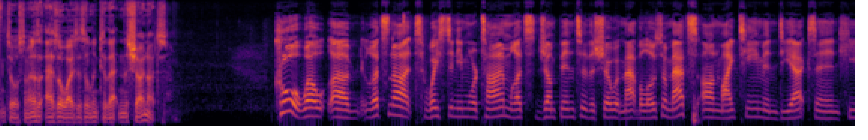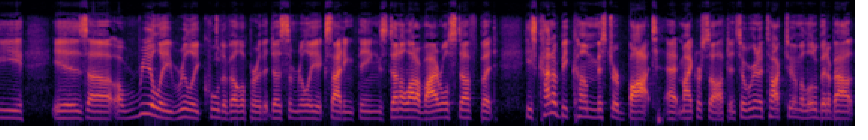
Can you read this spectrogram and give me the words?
It's awesome. As, as always, there's a link to that in the show notes. Cool. Well, uh, let's not waste any more time. Let's jump into the show with Matt Velloso. Matt's on my team in DX, and he is uh, a really, really cool developer that does some really exciting things. Done a lot of viral stuff, but he's kind of become Mr. Bot at Microsoft. And so we're going to talk to him a little bit about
